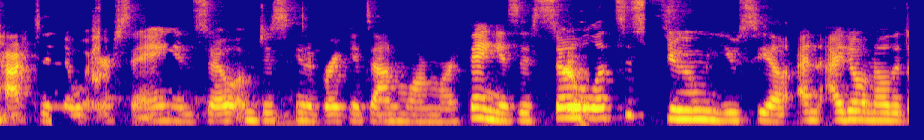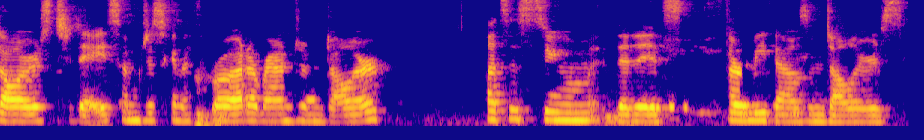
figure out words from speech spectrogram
packed into what you're saying. And so I'm just gonna break it down one more thing. Is this so let's assume UCL and I don't know the dollars today, so I'm just gonna throw mm-hmm. out a random dollar. Let's assume that it's thirty thousand dollars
